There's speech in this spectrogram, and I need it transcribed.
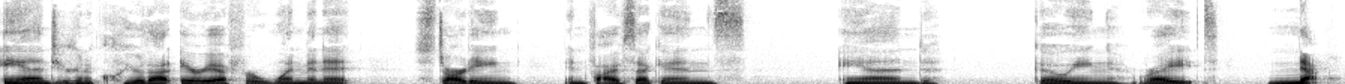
and you're going to clear that area for 1 minute starting in 5 seconds and going right now.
